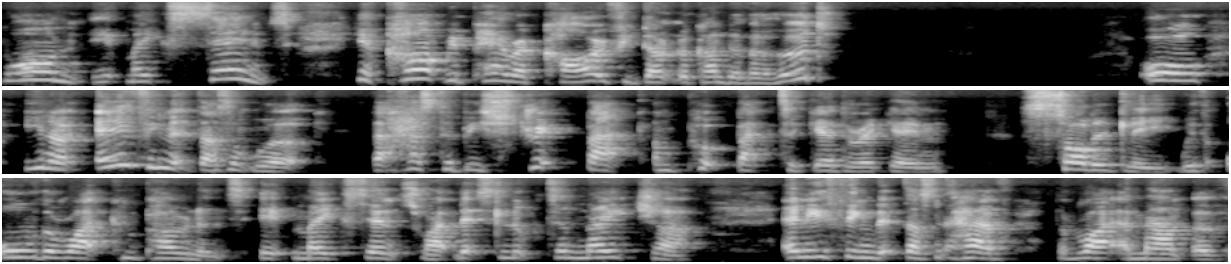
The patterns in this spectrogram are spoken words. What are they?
want. It makes sense. You can't repair a car if you don't look under the hood. Or, you know, anything that doesn't work that has to be stripped back and put back together again solidly with all the right components. It makes sense, right? Let's look to nature. Anything that doesn't have the right amount of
